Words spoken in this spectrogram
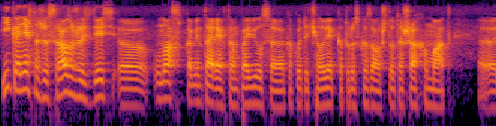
И, конечно же, сразу же здесь э, у нас в комментариях там появился какой-то человек, который сказал, что это шах и мат Э,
